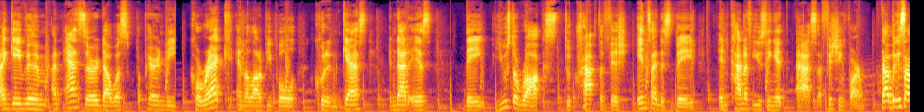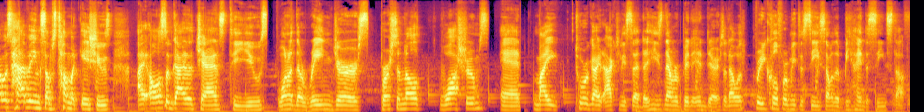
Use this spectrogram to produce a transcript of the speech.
I gave him an answer that was apparently correct and a lot of people couldn't guess and that is they use the rocks to trap the fish inside this bay and kind of using it as a fishing farm. Now, because I was having some stomach issues, I also got a chance to use one of the ranger's personal washrooms and my tour guide actually said that he's never been in there so that was pretty cool for me to see some of the behind the scenes stuff.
